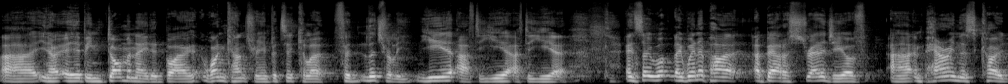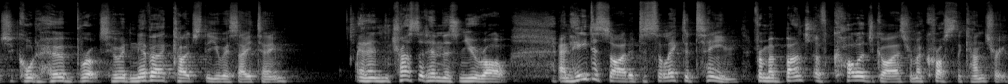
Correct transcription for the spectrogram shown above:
uh, you know, it had been dominated by one country in particular for literally year after year after year. And so what they went apart about a strategy of uh, empowering this coach called Herb Brooks, who had never coached the USA team and entrusted him this new role. And he decided to select a team from a bunch of college guys from across the country.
